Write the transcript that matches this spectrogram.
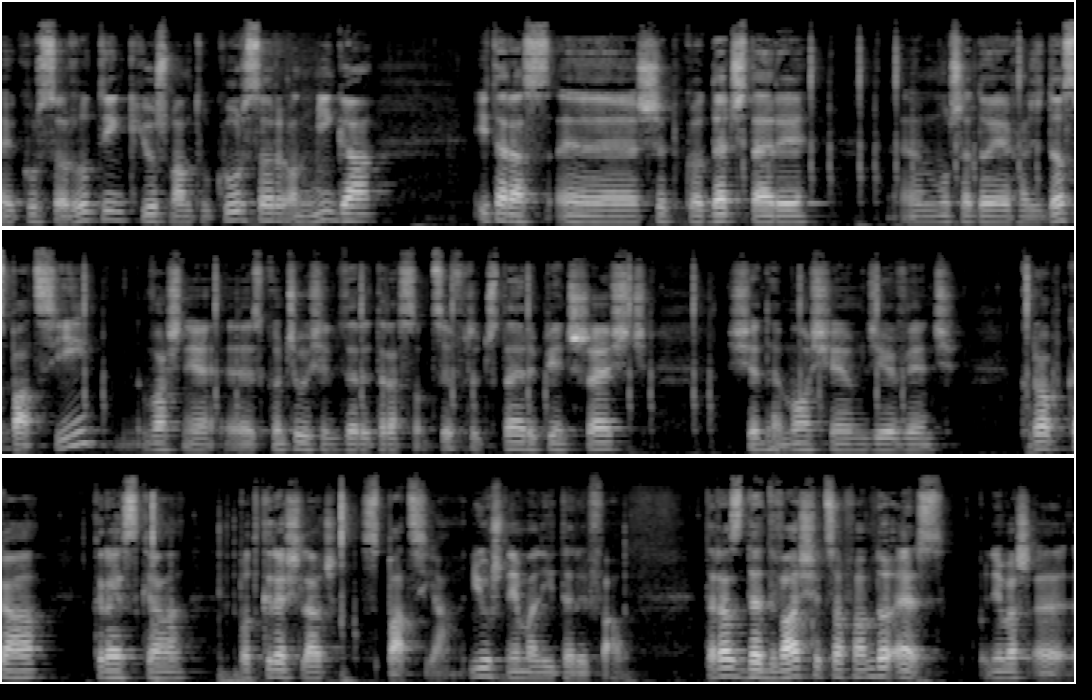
y, kursor routing, już mam tu kursor, on miga i teraz y, szybko D4 y, muszę dojechać do spacji. Właśnie skończyły się litery, teraz są cyfry 4, 5, 6, 7, 8, 9, kropka kreska, podkreślacz, spacja. Już nie ma litery V. Teraz D2 się cofam do S, ponieważ e,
